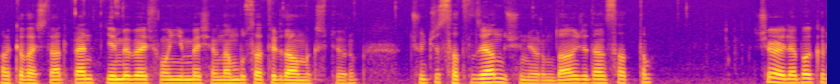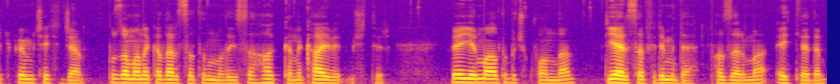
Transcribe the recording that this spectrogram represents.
Arkadaşlar ben 25 fon 25 hemden bu Safir'i de almak istiyorum. Çünkü satılacağını düşünüyorum. Daha önceden sattım. Şöyle bakır küpemi çekeceğim. Bu zamana kadar satılmadıysa hakkını kaybetmiştir. Ve 26.5 fondan diğer Safir'imi de pazarıma ekledim.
